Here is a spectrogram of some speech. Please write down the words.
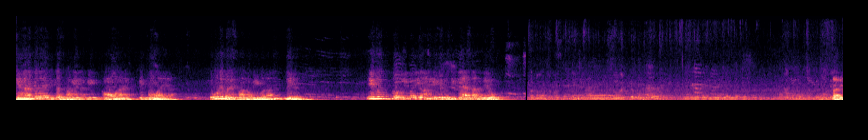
ਜਿੰਨਾ ਚਿਰ ਇਹ ਦੱਸਾਂਗੇ ਨਾ ਕਿ ਕੌਣ ਹੈ ਕਿੱਥੋਂ ਆਇਆ ਤੇ ਉਹਦੇ ਬਾਰੇ ਸਾਨੂੰ ਵੀ ਪਤਾ ਨਹੀਂ ਲੱਗਦਾ ਇਹ ਲੋਕ ਜੋ ਅਗਲੀ ਵਾਰੀ ਆਣਗੇ ਵੀ ਤੁਸੀਂ ਕਹਿ ਸਕਦੇ ਹੋ सारी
